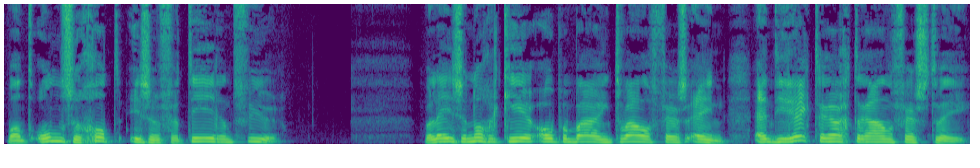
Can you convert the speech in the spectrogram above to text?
want onze God is een verterend vuur. We lezen nog een keer Openbaring 12, vers 1 en direct erachteraan vers 2.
